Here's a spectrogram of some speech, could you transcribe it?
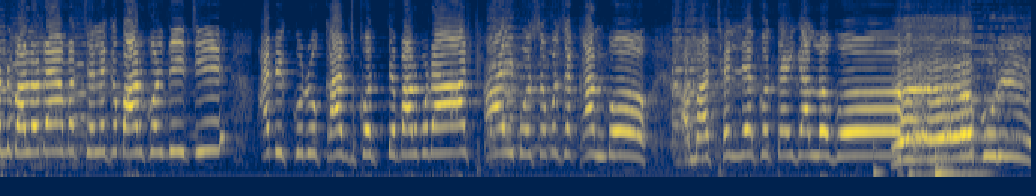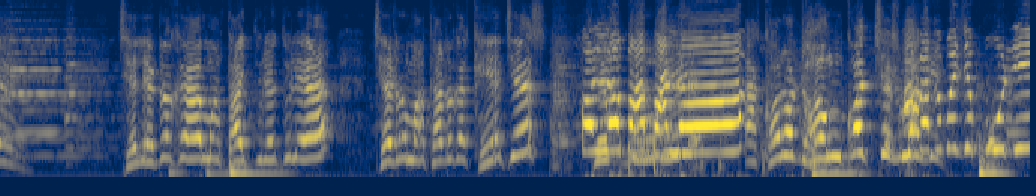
মন ভালো না আমার ছেলেকে বার করে দিয়েছি। আমি কোনো কাজ করতে পারব না ঠাই বসে বসে কানবো আমার ছেলে কোথায় গেল গো? বুড়ি ছেলেটাকে মাথায় তুলে তুলে ছেলেটার মাথাটাকে খেয়েছিস? হলো বাবালো এখনও ঢং করছিস আমাকে বলছে বুড়ি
